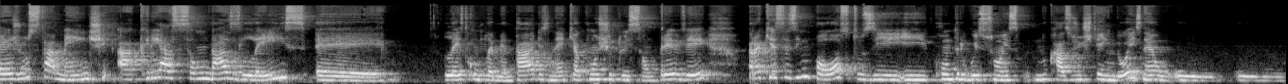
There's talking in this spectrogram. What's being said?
É justamente a criação das leis, é, leis complementares, né, que a Constituição prevê, para que esses impostos e, e, contribuições, no caso a gente tem dois, né, o, o,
